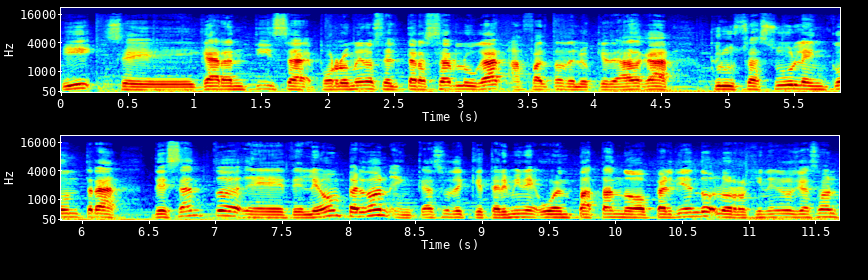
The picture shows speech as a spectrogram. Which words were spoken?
y se garantiza por lo menos el tercer lugar a falta de lo que haga Cruz Azul en contra de Santo eh, de León, perdón, en caso de que termine o empatando o perdiendo, los rojinegros ya son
